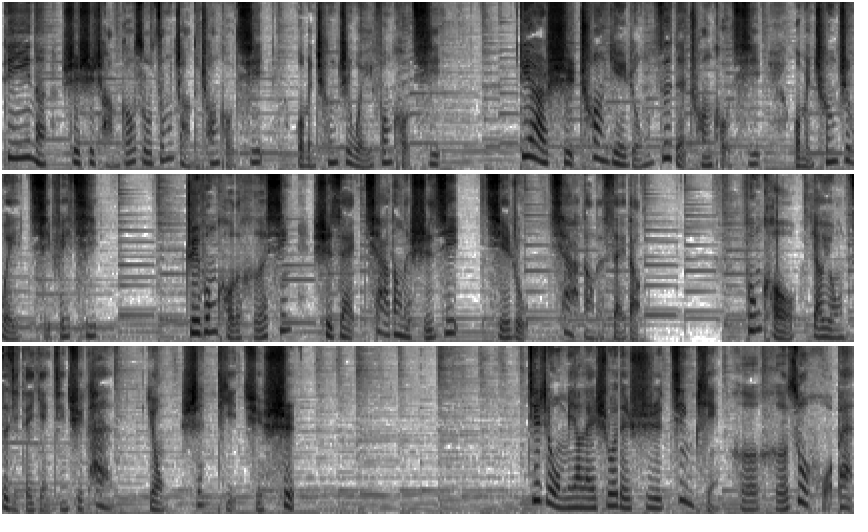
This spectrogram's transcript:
第一呢，是市场高速增长的窗口期，我们称之为风口期。第二是创业融资的窗口期，我们称之为起飞期。追风口的核心是在恰当的时机切入恰当的赛道。风口要用自己的眼睛去看，用身体去试。接着我们要来说的是竞品和合作伙伴，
